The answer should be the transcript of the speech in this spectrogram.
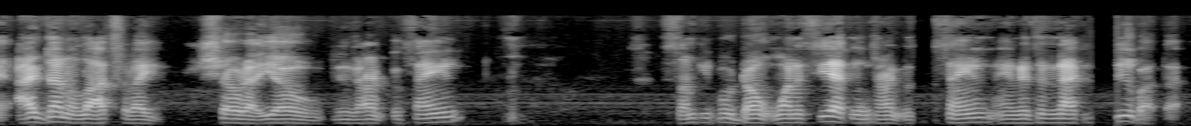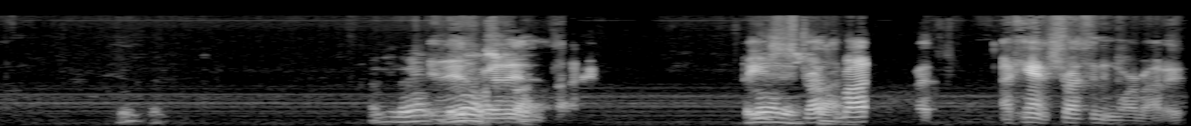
I, I've done a lot to like show that yo things aren't the same. Some people don't want to see that things aren't the same, and there's nothing I can do about that. Okay. I mean, man, It is what it is. I used to stress about it, but I can't stress anymore about it.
